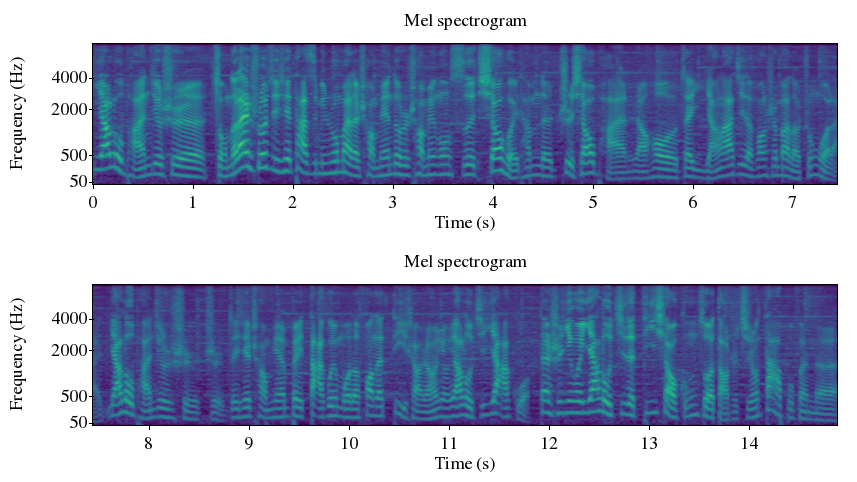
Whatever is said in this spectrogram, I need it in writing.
压路盘就是总的来说，这些大自民说卖的唱片都是唱片公司销毁他们的滞销盘，然后再以洋垃圾的方式卖到中国来。压路盘就是指这些唱片被大规模的放在地上，然后用压路机压过。但是因为压路机的低效工作，导致其中大部分的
